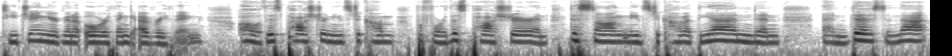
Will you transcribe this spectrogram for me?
teaching, you're going to overthink everything. Oh, this posture needs to come before this posture, and this song needs to come at the end, and, and this and that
